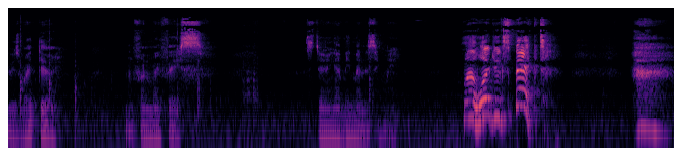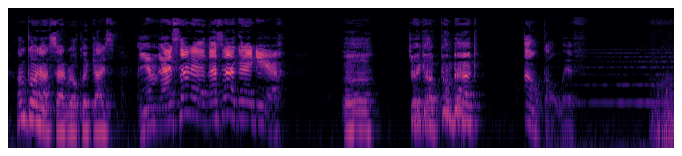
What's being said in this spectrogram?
He was right there, in front of my face, staring at me menacingly. Well, what'd you expect? I'm going outside real quick, guys. That's not a that's not a good idea. Uh, Jacob, come back! I'll go with.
